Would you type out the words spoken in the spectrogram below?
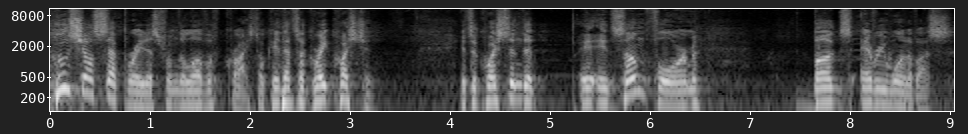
Who shall separate us from the love of Christ? Okay, that's a great question. It's a question that, in some form, bugs every one of us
